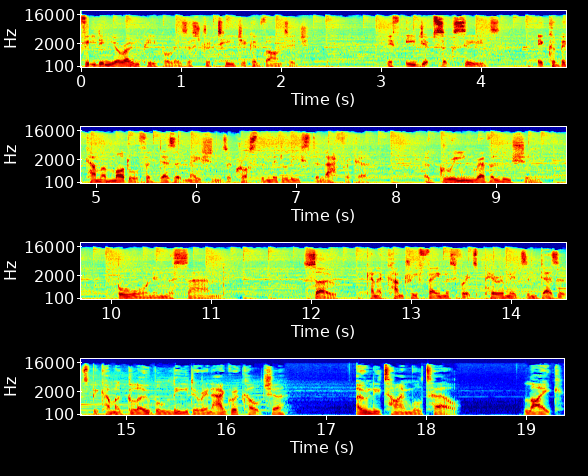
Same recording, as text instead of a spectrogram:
feeding your own people is a strategic advantage. If Egypt succeeds, it could become a model for desert nations across the Middle East and Africa, a green revolution born in the sand. So, can a country famous for its pyramids and deserts become a global leader in agriculture? Only time will tell. Like,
